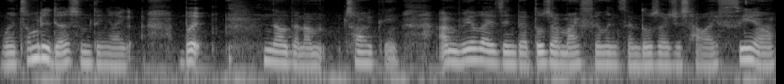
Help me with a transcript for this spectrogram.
when somebody does something like, but now that I'm talking, I'm realizing that those are my feelings and those are just how I feel.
